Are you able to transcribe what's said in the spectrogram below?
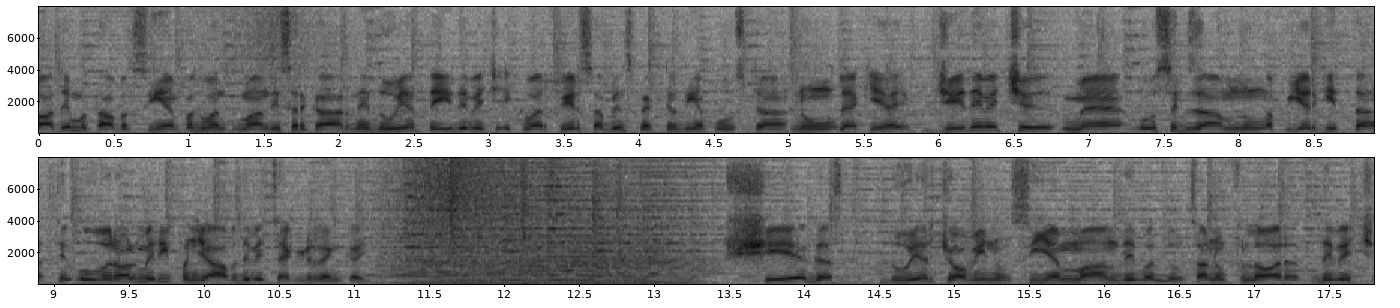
ਵਾਅਦੇ ਮੁਤਾਬਕ ਸੀਐਮ ਭਗਵੰਤ ਮਾਨ ਦੀ ਸਰਕਾਰ ਨੇ 2023 ਦੇ ਵਿੱਚ ਇੱਕ ਵਾਰ ਫਿਰ ਸਬ ਇੰਸਪੈਕਟਰ ਦੀਆਂ ਪੋਸਟਾਂ ਨੂੰ ਲੈ ਕੇ ਆਏ, ਜਿਹਦੇ ਵਿੱਚ ਮੈਂ ਉਸ ਐਗਜ਼ਾਮ ਨੂੰ ਅਪੀਅਰ ਕੀਤਾ ਤੇ ਓਵਰਆਲ ਮੇਰੀ ਪੰਜਾਬ ਦੇ ਵਿੱਚ ਸੈਕਿੰਡ ਰੈਂਕ ਆਈ। 6 ਅਗਸਤ 2024 ਨੂੰ ਸੀਐਮ ਮਾਨ ਦੇ ਵੱਲੋਂ ਸਾਨੂੰ ਫਲੋਰ ਦੇ ਵਿੱਚ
